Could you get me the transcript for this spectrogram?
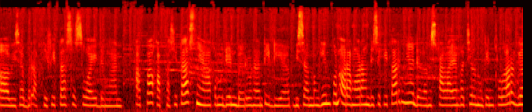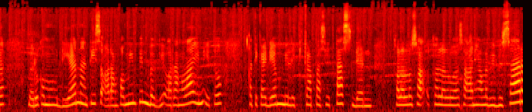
uh, bisa beraktivitas sesuai dengan apa kapasitasnya. Kemudian baru nanti dia bisa menghimpun orang-orang di sekitarnya dalam skala yang kecil mungkin keluarga. Baru kemudian nanti seorang pemimpin bagi orang lain itu ketika dia memiliki kapasitas dan keleluasa, keleluasaan yang lebih besar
